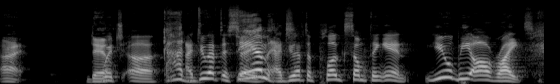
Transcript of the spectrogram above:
All right, Dale. Which uh, God I do have to say, damn I do have to plug something in. You'll be all right.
